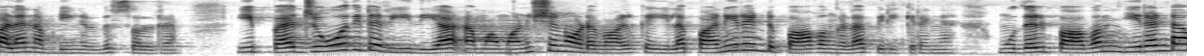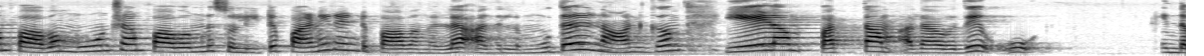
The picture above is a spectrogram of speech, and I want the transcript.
பலன் அப்படிங்கிறது சொல்கிறேன் இப்போ ஜோதிட ரீதியாக நம்ம மனுஷனோட வாழ்க்கையில் பனிரெண்டு பாவங்களாக பிரிக்கிறேங்க. முதல் பாவம் இரண்டாம் பாவம் மூன்றாம் பாவம்னு சொல்லிட்டு பனிரெண்டு பாவங்களில் அதில் முதல் நான்கும் ஏழாம் பத்தாம் அதாவது இந்த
